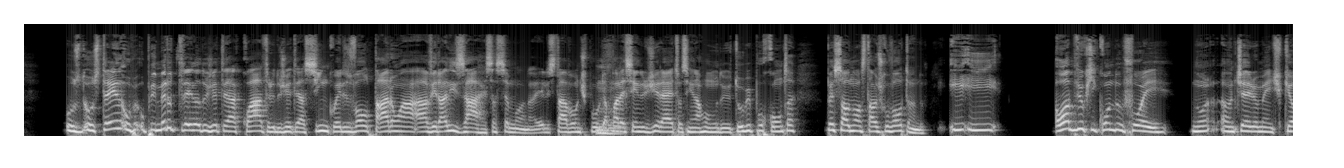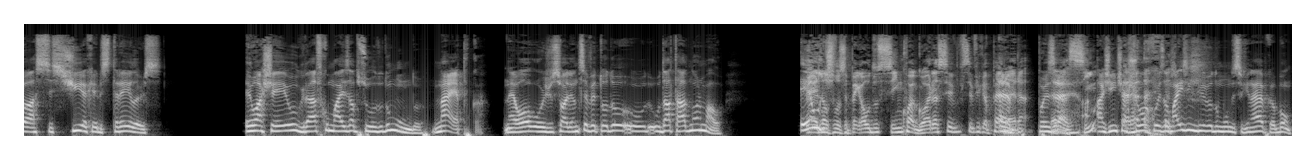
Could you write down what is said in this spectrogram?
os, os trailers, o, o, primeiro trailer do GTA 4 e do GTA 5, eles voltaram a, a viralizar essa semana. Eles estavam, tipo, uhum. aparecendo direto, assim, na home do YouTube por conta do pessoal nostálgico voltando. E, e óbvio que quando foi no, anteriormente que eu assisti aqueles trailers, eu achei o gráfico mais absurdo do mundo, na época. Né? Hoje, só olhando, você vê todo o, o datado normal. Eu... É, não, se você pegar o do 5 agora, você, você fica, pera, é, era, Pois era é, assim? a, a gente achou a coisa mais incrível do mundo isso aqui na época. Bom,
